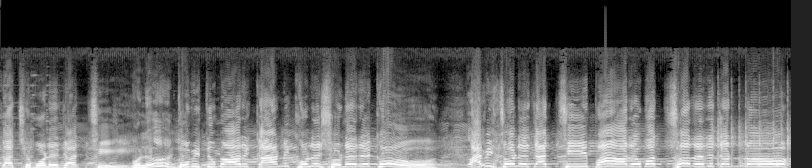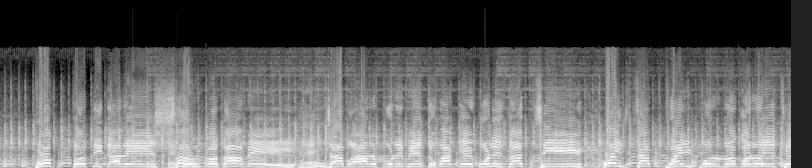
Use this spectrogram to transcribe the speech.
কাছে বলে যাচ্ছি। বলুন। তুমি তোমার কান খুলে শুনে রেখো। আমি চলে যাচ্ছি বারো বছরের জন্য। ভক্ত দিদারে স্বর্গদামে হ্যাঁ। যাবার পূর্বে তোমাকে বলে যাচ্ছি ওই চাম্পাইপুর নগর রয়েছে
